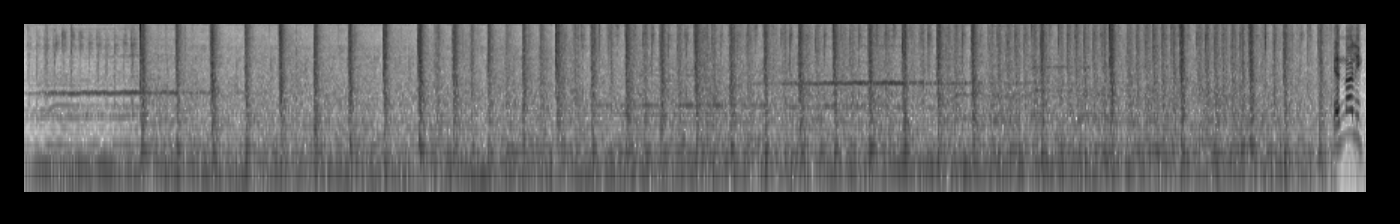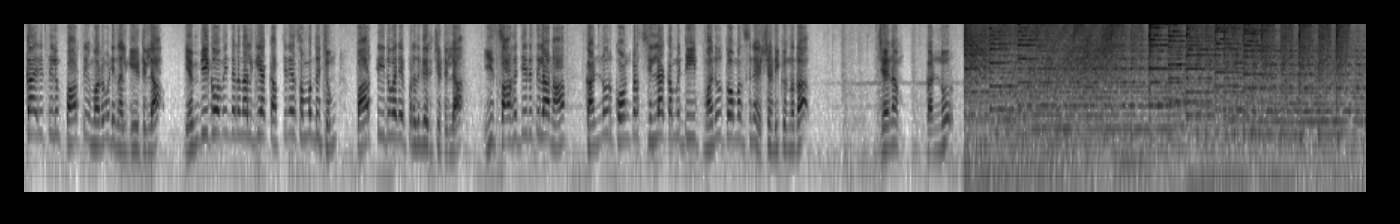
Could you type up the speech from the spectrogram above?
എന്നാൽ ഇക്കാര്യത്തിലും പാർട്ടി മറുപടി നൽകിയിട്ടില്ല. എം വി ഗോവിന്ദന് നൽകിയ കത്തിനെ സംബന്ധിച്ചും പാർട്ടി ഇതുവരെ പ്രതികരിച്ചിട്ടില്ല. ഈ സാഹചര്യത്തിലാണ് കണ്ണൂർ കോൺഗ്രസ് ജില്ലാ കമ്മിറ്റി മനു തോമസിനെ ക്ഷണിക്കുന്നത്. ജനം കണ്ണൂർ.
